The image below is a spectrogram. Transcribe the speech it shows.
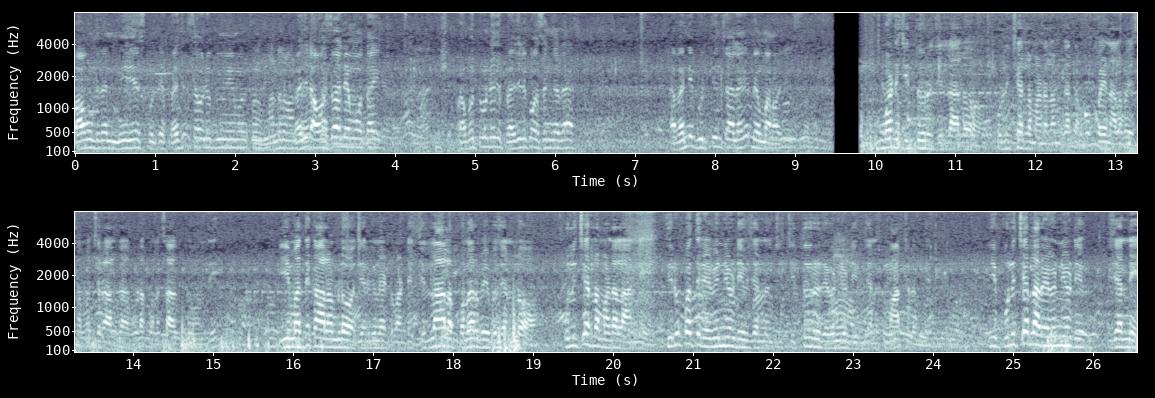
బాగుంటుందని మీరు వేసుకుంటే ప్రజల సౌలభ్యం ఏమవుతుంది? ప్రజల అవసరాలు ఏమవుతాయి? ప్రభుత్వం ఉండేది ప్రజల కోసం కదా. అవన్నీ గుర్తించాలని మేము మనం చేస్తున్నాం. ఉమ్మడి చిత్తూరు జిల్లాలో పులిచెర్ల మండలం గత ముప్పై నలభై సంవత్సరాలుగా కూడా కొనసాగుతూ ఉంది. ఈ మధ్య కాలంలో జరిగినటువంటి జిల్లాల పునర్విభజనలో పులిచెర్ల మండలాన్ని తిరుపతి రెవెన్యూ డివిజన్ నుంచి చిత్తూరు రెవెన్యూ డివిజన్కు మార్చడం జరిగింది. ఈ పులిచెర్ల రెవెన్యూ డివిజన్ని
